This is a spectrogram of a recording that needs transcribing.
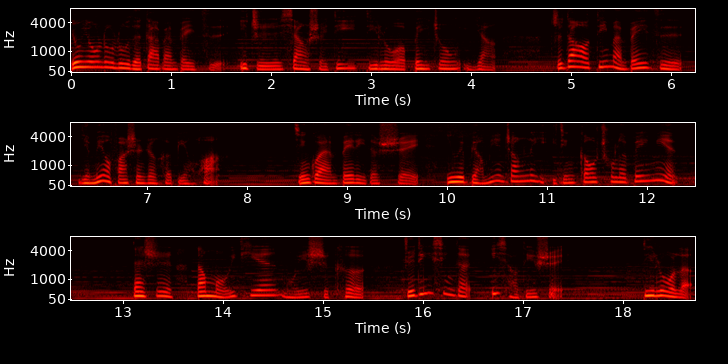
庸庸碌碌的大半辈子，一直像水滴滴落杯中一样。直到滴满杯子，也没有发生任何变化。尽管杯里的水因为表面张力已经高出了杯面，但是当某一天某一时刻，决定性的一小滴水滴落了，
